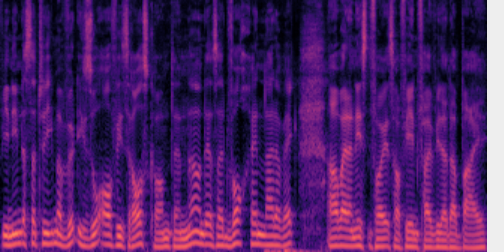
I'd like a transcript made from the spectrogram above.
Wir nehmen das natürlich immer wirklich so auf, wie es rauskommt. Denn, ne? Und der ist seit Wochen leider weg. Aber bei der nächsten Folge ist er auf jeden Fall wieder dabei.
